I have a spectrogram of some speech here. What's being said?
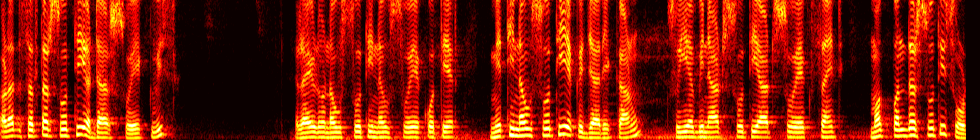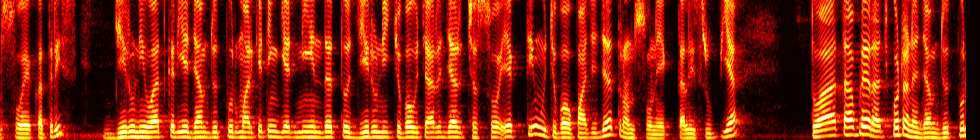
અડદ સત્તરસોથી અઢારસો એકવીસ, રાયડો નવસોથી નવસો એકોતેર, મેથી નવસોથી એક હજાર એકાણું, સોયાબીન આઠસોથી આઠસો એકસાઠ મગ પંદરસોથી સોળસો એકત્રીસ. જીરુની વાત કરીએ જામજોધપુર માર્કેટિંગ યાર્ડની અંદર તો જીરું નીચો ચાર હજાર છસો એકથી ઊંચો ભાવ પાંચ હજાર ત્રણસો એકતાલીસ રૂપિયા. તો આ હતા આપણે રાજકોટ અને જામજોધપુર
